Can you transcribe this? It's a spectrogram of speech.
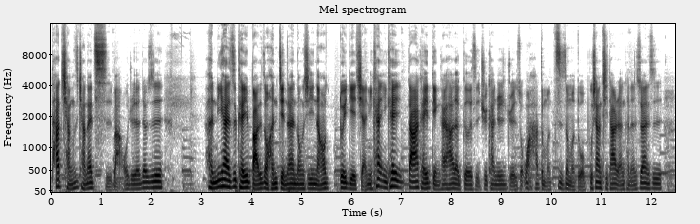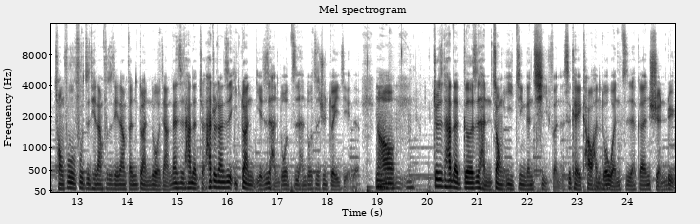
他强是强在词吧，我觉得就是很厉害，是可以把这种很简单的东西，然后堆叠起来。你看，你可以大家可以点开他的歌词去看，就是觉得说哇，他怎么字这么多？不像其他人可能虽然是重复复制贴上、复制贴上分段落这样，但是他的就他就算是一段也是很多字很多字去堆叠的，然后。就是他的歌是很重意境跟气氛的，是可以靠很多文字跟旋律，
